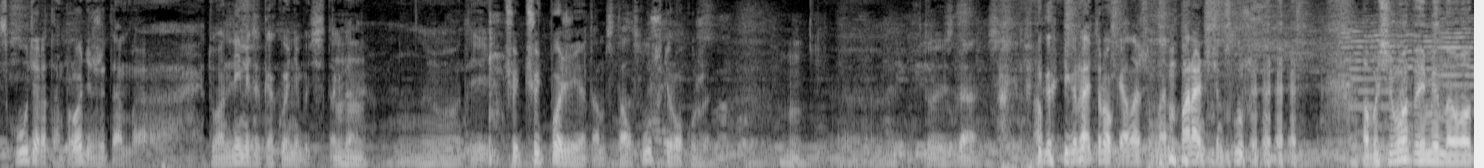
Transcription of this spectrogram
Скутера, там, Продиджи, там, а, эту Unlimited какой-нибудь тогда. Ну, Вот, и чуть, чуть позже я там стал слушать рок уже. Э, То есть, да, играть рок я начал, наверное, пораньше, чем слушать. А почему ты именно вот,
